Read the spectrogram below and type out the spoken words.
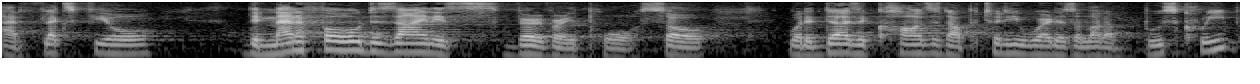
at flex fuel. The manifold design is very, very poor. So what it does, it causes an opportunity where there's a lot of boost creep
